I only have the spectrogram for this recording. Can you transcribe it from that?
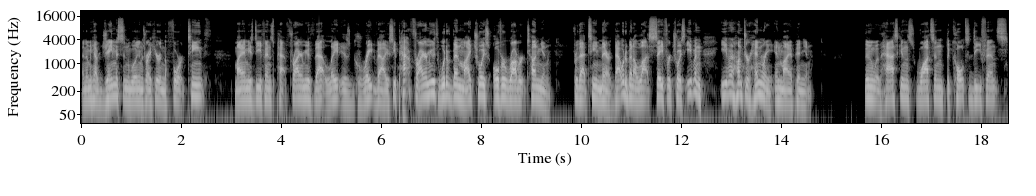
and then we have Jameson Williams right here in the 14th. Miami's defense, Pat Freiermuth, that late is great value. See, Pat Freiermuth would have been my choice over Robert Tonyan for that team there. That would have been a lot safer choice, even even Hunter Henry, in my opinion. Then with Haskins, Watson, the Colts defense,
